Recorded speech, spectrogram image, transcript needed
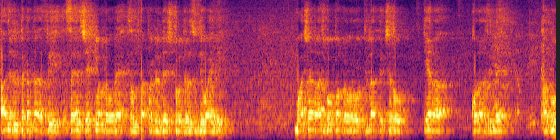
ಹಾಜರಿರ್ತಕ್ಕಂಥ ಶ್ರೀ ಸೈಯದ್ ಶೇಖ್ಲಾಲ್ ರವರೇ ಸಂಸ್ಥಾಪಕ ನಿರ್ದೇಶಕರು ಜನಸುದ್ದಿ ವಾಹಿನಿ ಮಾಷಾ ರಾಜಗೋಪಾಲ್ ರವರು, ಜಿಲ್ಲಾಧ್ಯಕ್ಷರು ಕೇರ, ಕೋಲಾರ ಜಿಲ್ಲೆ ಹಾಗೂ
